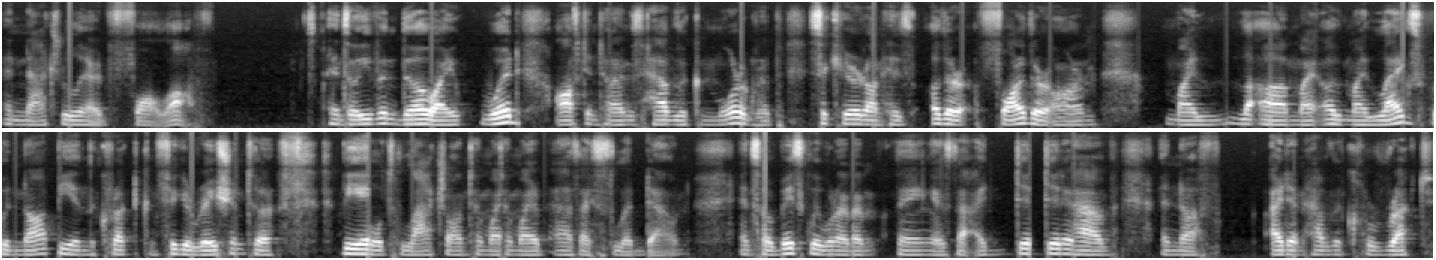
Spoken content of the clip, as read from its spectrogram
and naturally I'd fall off. And so, even though I would oftentimes have the Kimura grip secured on his other farther arm, my uh, my uh, my legs would not be in the correct configuration to be able to latch onto my to my as I slid down. And so, basically, what I'm saying is that I did didn't have enough. I didn't have the correct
